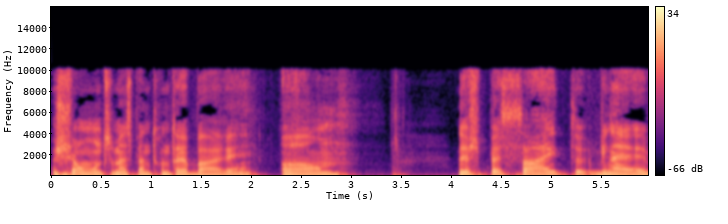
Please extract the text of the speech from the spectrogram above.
Și eu mulțumesc pentru întrebare. Um, deci pe site, bine,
